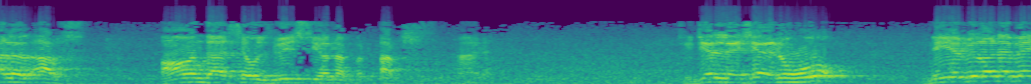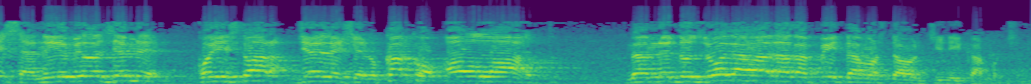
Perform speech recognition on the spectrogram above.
ala al-arš a onda se uzvisio na arš subhana či djelle ženuhu nije bilo nebesa nije bilo zemlje koji stvara Đeleša kako? Allah nam ne dozvoljava da ga pitamo šta on čini kako čini.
